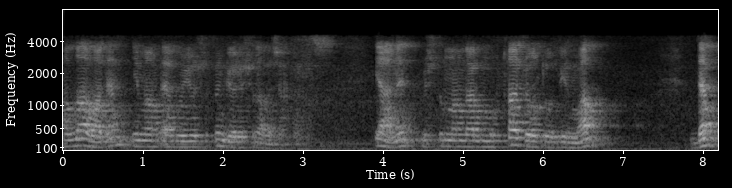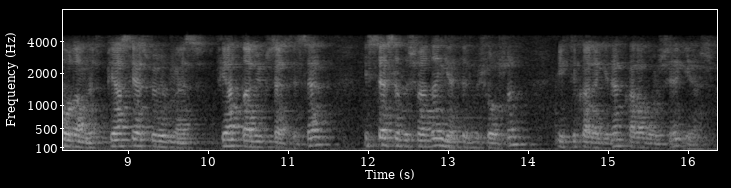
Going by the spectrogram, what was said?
Allah-u Alem İmam Ebu Yusuf'un görüşünü alacaklardır. Yani Müslümanların muhtaç olduğu bir mal depolanır, piyasaya sürülmez, fiyatlar yükseltirse, isterse dışarıdan getirilmiş olsun, ihtikara girer, kara borsaya girer.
